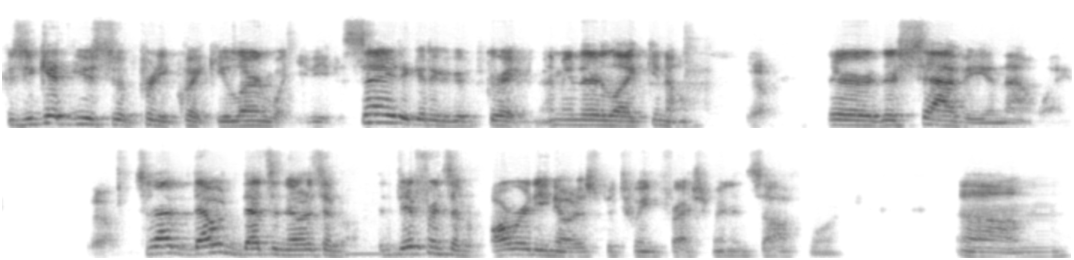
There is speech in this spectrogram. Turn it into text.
because you get used to it pretty quick. You learn what you need to say to get a good grade. I mean, they're like you know, yeah, they're they're savvy in that way. Yeah. So that that would that's a notice of a difference I've already noticed between freshman and sophomore. Um,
